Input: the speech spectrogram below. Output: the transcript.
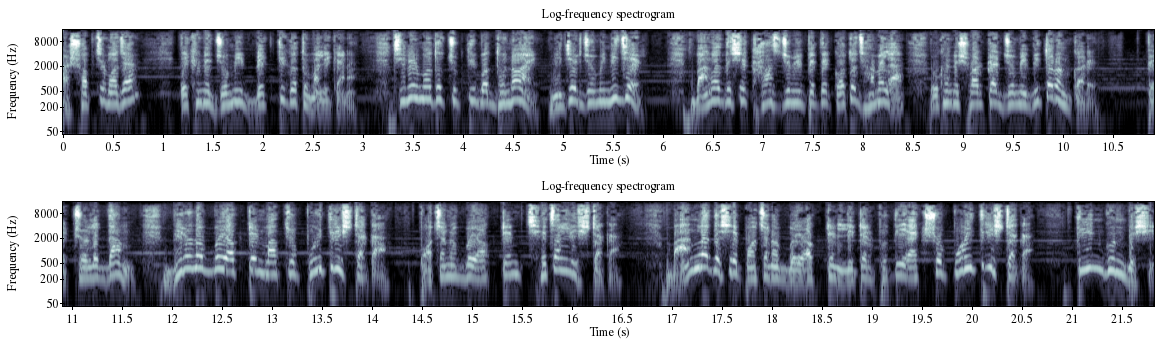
আর সবচেয়ে মজার এখানে জমি ব্যক্তিগত মালিকানা। চীনের মতো চুক্তিবদ্ধ নয়, নিজের জমি নিজের। বাংলাদেশে খাস জমি পেতে কত ঝামেলা, ওখানে সরকার জমি বিতরণ করে। পেট্রোলের দাম, বিরানব্বই অক্টেন মাত্র পঁয়ত্রিশ টাকা, পঁচানব্বই অক্টেন ছেচল্লিশ টাকা। বাংলাদেশে পঁচানব্বই অক্টেন লিটার প্রতি একশো পঁয়ত্রিশ টাকা, তিন গুণ বেশি।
